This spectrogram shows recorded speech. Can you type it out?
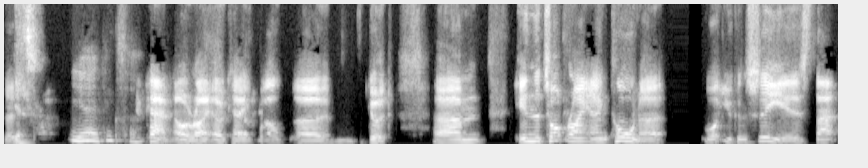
Let's yes. Yeah, I think so. You can. All oh, right. Okay. Well, uh, good. Um, in the top right hand corner, what you can see is that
